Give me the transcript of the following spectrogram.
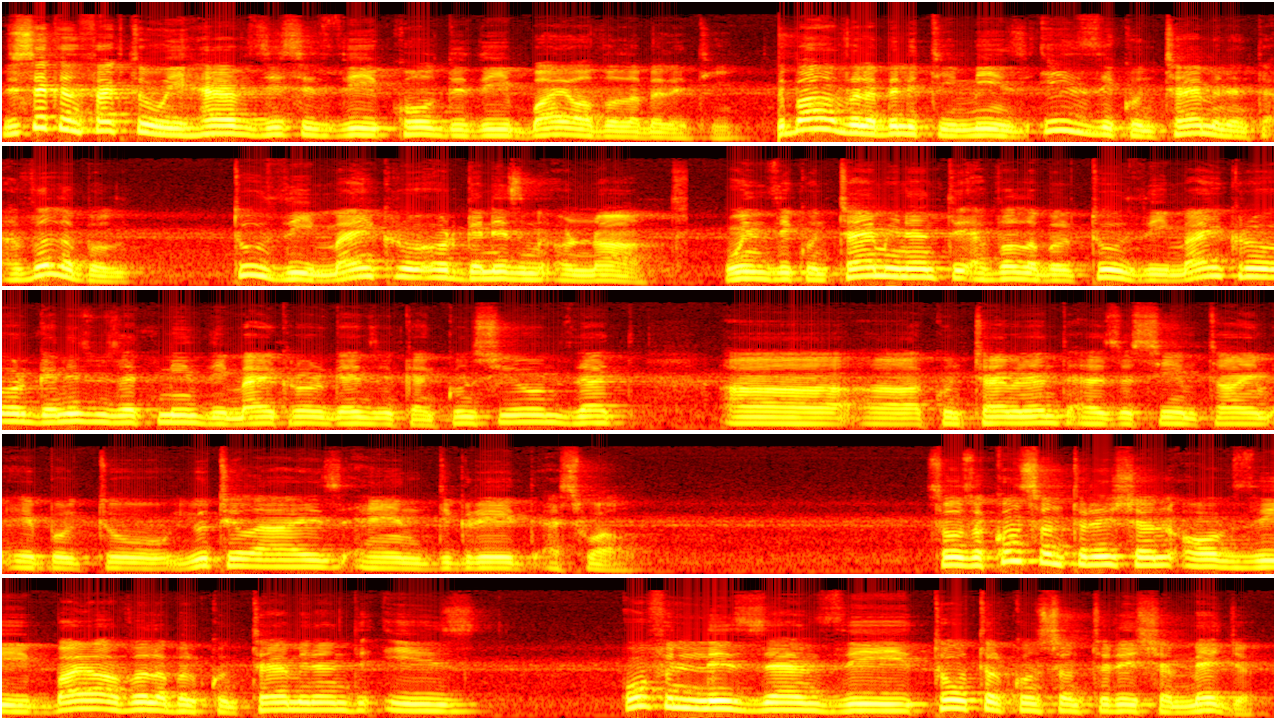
The second factor we have, this is the called the bioavailability. The bioavailability means is the contaminant available to the microorganism or not. When the contaminant available to the microorganism, that means the microorganism can consume that contaminant at the same time able to utilize and degrade as well. So the concentration of the bioavailable contaminant is often less than the total concentration measured.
